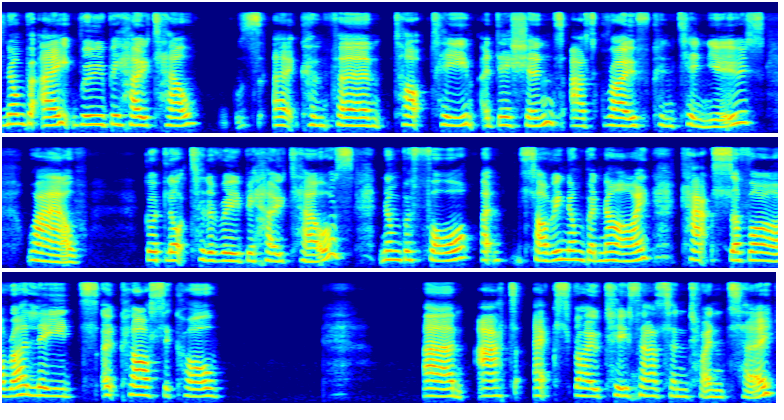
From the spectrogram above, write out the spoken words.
number eight, Ruby Hotel uh, confirm top team additions as growth continues. Wow. Good luck to the Ruby Hotels. Number four, uh, sorry, number nine, Kat Savara leads a classical um, at Expo 2020.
